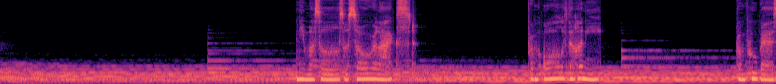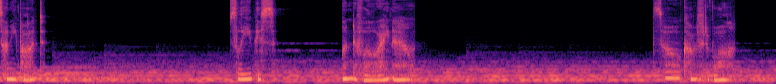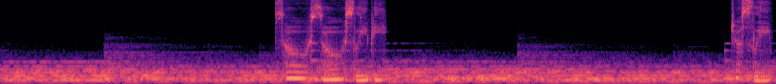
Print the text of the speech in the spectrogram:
And your muscles are so relaxed from all of the honey from Pooh Bear's honey pot. Sleep is wonderful right now. So comfortable. So, so sleepy. Just sleep.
